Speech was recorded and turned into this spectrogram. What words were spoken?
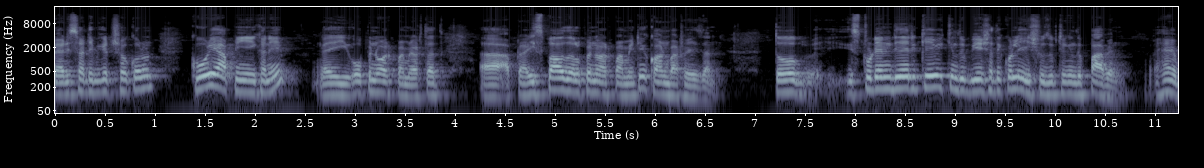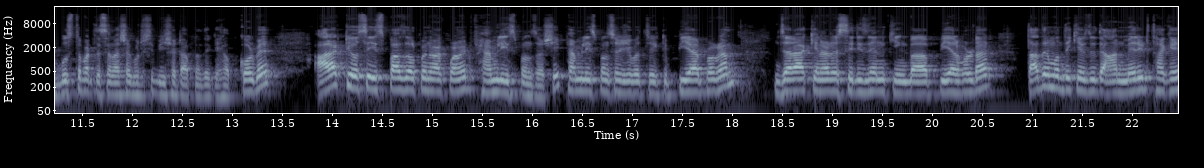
ম্যারেজ সার্টিফিকেট শো করুন, করে আপনি এখানে এই ওপেন ওয়ার্ক পারমিট অর্থাৎ আপনার স্পাউজ ওপেন ওয়ার্ক পারমিটে কনভার্ট হয়ে যান। তো স্টুডেন্টদেরকে কিন্তু বিয়ে সাথে করলে এই সুযোগটা কিন্তু পাবেন। হ্যাঁ বুঝতে পারতেছেন আশা করছি বিষয়টা আপনাদেরকে হেল্প করবে। আর একটি হচ্ছে spouse open work permit family sponsorship family sponsorship হচ্ছে একটি পিআর প্রোগ্রাম যারা কেনাডার সিটিজেন কিংবা পিআর হোল্ডার তাদের মধ্যে কেউ যদি আনমেরিড থাকে,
